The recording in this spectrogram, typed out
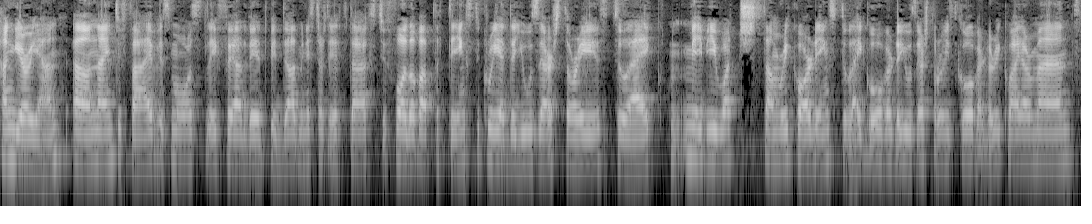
Hungarian uh, 95 is mostly filled with, with the administrative tasks to follow up the things, to create the user stories, to like maybe watch some recordings, to like go over the user stories, go over the requirements,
